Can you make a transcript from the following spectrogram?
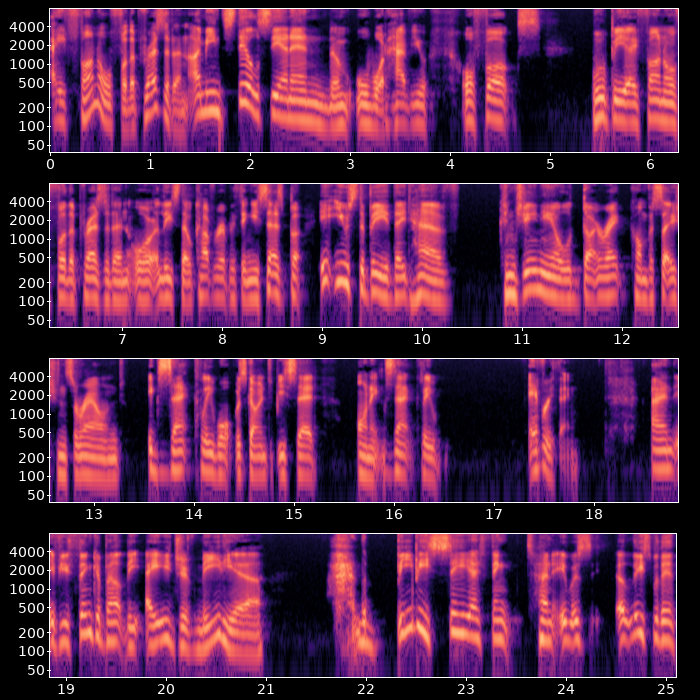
a funnel for the president. I mean, still CNN or what have you, or Fox will be a funnel for the president, or at least they'll cover everything he says. But it used to be they'd have congenial, direct conversations around exactly what was going to be said on exactly everything. And if you think about the age of media, the BBC, I think, turned, it was at least within,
